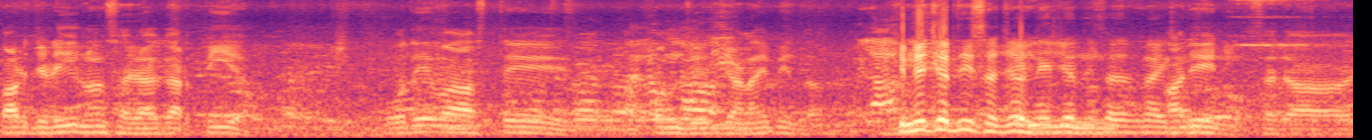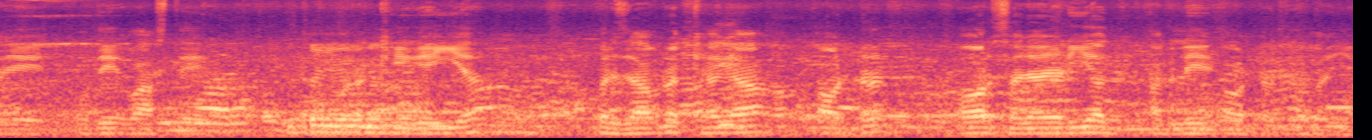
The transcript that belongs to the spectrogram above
ਪਰ ਜਿਹੜੀ ਉਹਨਾਂ ਨੇ ਸਜ਼ਾ ਕਰਤੀ ਆ ਉਹਦੇ ਵਾਸਤੇ ਆਪਾਂ ਨੂੰ ਜੇਲ੍ਹ ਜਾਣਾ ਹੀ ਪੈਂਦਾ। ਕਿੰਨੇ ਚਿਰ ਦੀ ਸਜ਼ਾ ਕਿੰਨੇ ਚਿਰ ਦੀ ਸਜ਼ਾ ਸੁਣਾਈ ਅਜੇ ਨਹੀਂ ਸਜ਼ਾ ਅਜੇ ਉਹਦੇ ਵਾਸਤੇ ਰੱਖੀ ਗਈ ਆ ਪ੍ਰਿਜ਼ਰਵ ਰੱਖਿਆ ਗਿਆ ਆਰਡਰ ਔਰ ਸਜ਼ਾ ਜਿਹੜੀ ਆ ਅਗਲੇ ਆਰਡਰ ਤੇ ਹੋਈ ਆ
